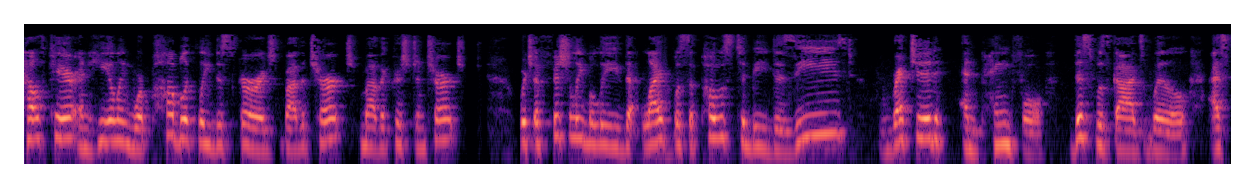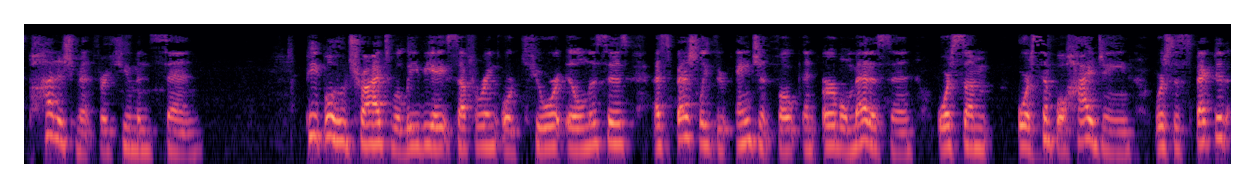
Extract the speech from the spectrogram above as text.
Healthcare and healing were publicly discouraged by the church, by the Christian church, which officially believed that life was supposed to be diseased, wretched, and painful. This was God's will as punishment for human sin. People who tried to alleviate suffering or cure illnesses, especially through ancient folk and herbal medicine or some or simple hygiene, were suspected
